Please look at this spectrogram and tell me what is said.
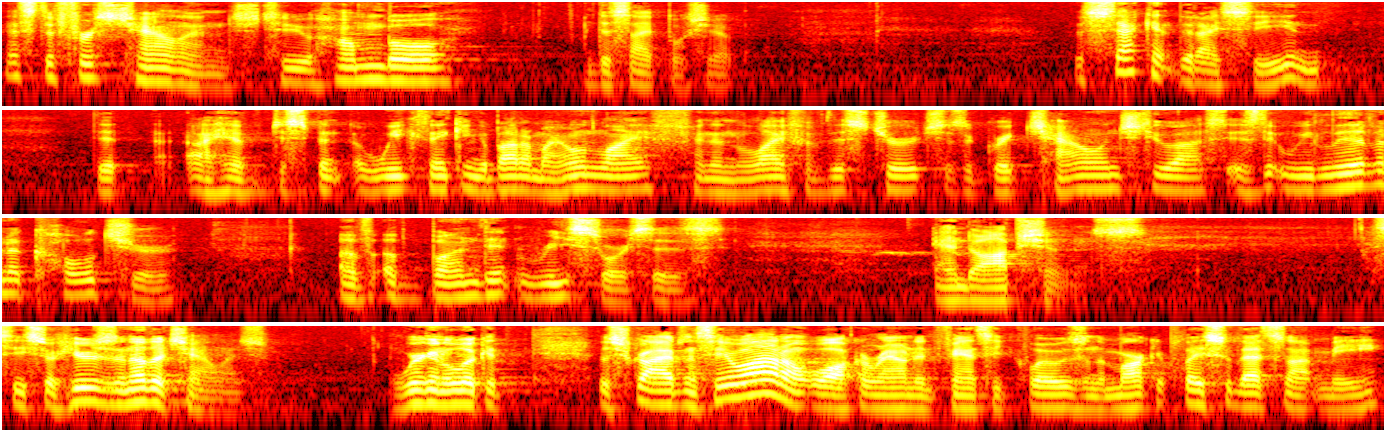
That's the first challenge to humble discipleship. The second that I see, and that I have just spent a week thinking about in my own life and in the life of this church is a great challenge to us, is that we live in a culture of abundant resources and options. See, so here's another challenge. We're going to look at the scribes and say, well, I don't walk around in fancy clothes in the marketplace, so that's not me.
